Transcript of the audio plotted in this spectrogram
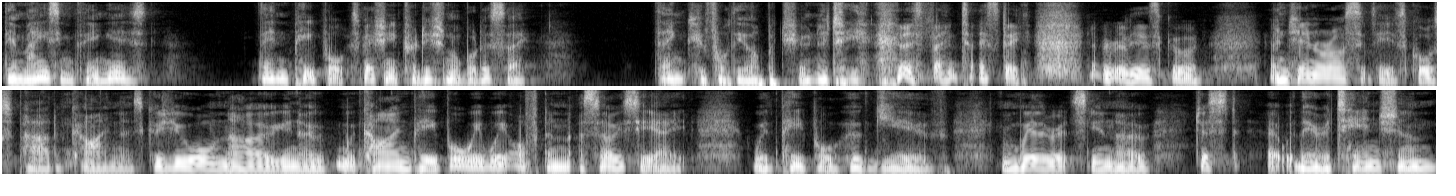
the amazing thing is, then people, especially traditional Buddhists, say, Thank you for the opportunity. it's fantastic. It really is good. And generosity is, of course, part of kindness because you all know, you know, we're kind people. We, we often associate with people who give. And whether it's, you know, just uh, their attention,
